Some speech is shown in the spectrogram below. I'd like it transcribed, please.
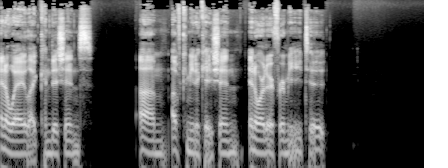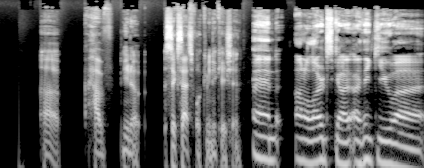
in a way like conditions um, of communication in order for me to uh, have you know successful communication. And on a large scale, I think you uh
